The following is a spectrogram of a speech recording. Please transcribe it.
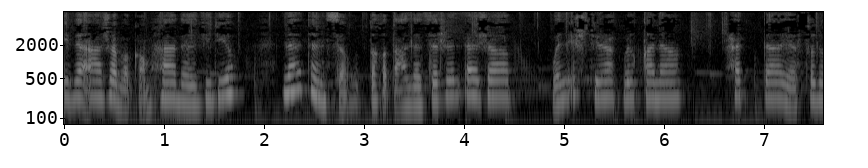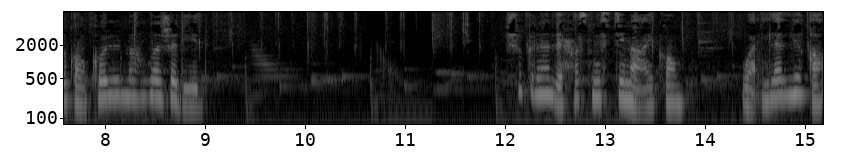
إذا أعجبكم هذا الفيديو لا تنسوا الضغط على زر الإعجاب والاشتراك بالقناة حتى يصلكم كل ما هو جديد. شكرا لحسن استماعكم وإلى اللقاء.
